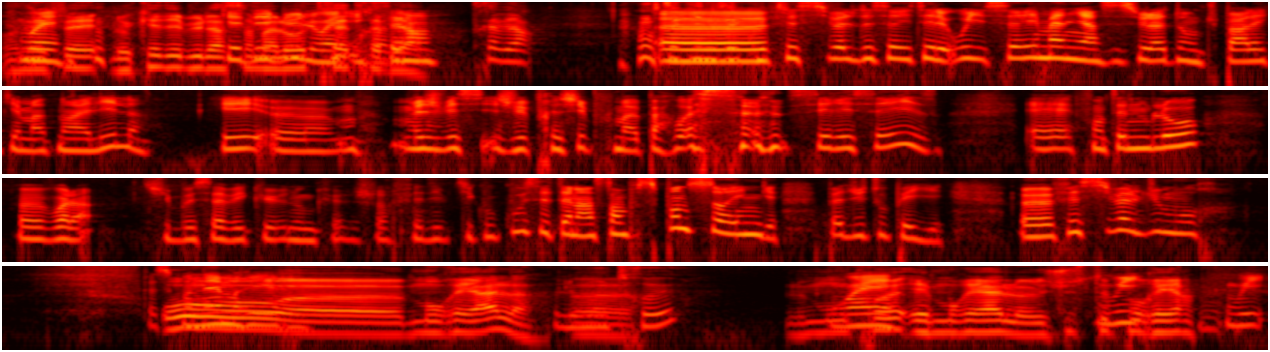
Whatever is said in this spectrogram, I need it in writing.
En Ouais. effet, le Quai des Bulles à Saint-Malo, très ouais, très excellent. bien. Très bien. Euh, festival de séries télé. Oui, Série Mania, c'est celui-là dont tu parlais qui est maintenant à Lille. Et euh, moi, je vais, je vais prêcher pour ma paroisse Série Series. Et Fontainebleau, euh, voilà. J'ai bossé avec eux, donc euh, je leur fais des petits coucous. C'était l'instant sponsoring, pas du tout payé. Euh, festival d'humour. Parce qu'on Oh, aime rire. euh, Montréal. Le euh, Montreux. Le Montreux et Montréal, euh, juste Oui. pour rire. Oui,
